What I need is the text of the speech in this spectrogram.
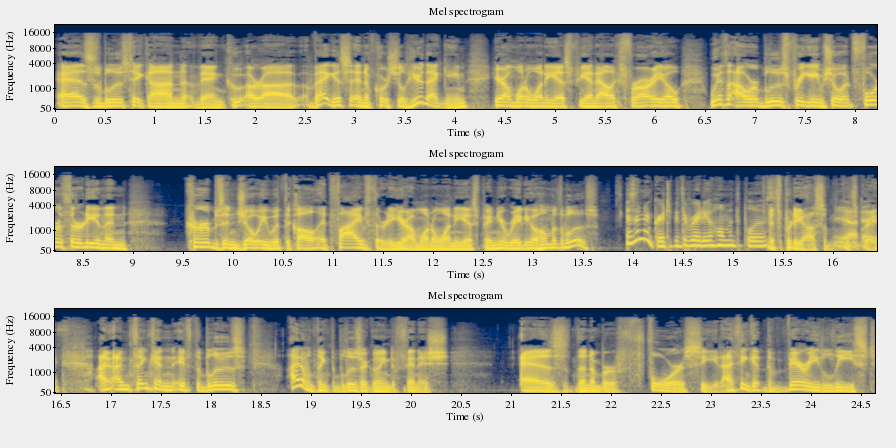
as the Blues take on Vancouver, or, uh, Vegas. And of course, you'll hear that game here on 101 ESPN. Alex Ferrario with our Blues pregame show at 4.30 and then Curbs and Joey with the call at 5.30 here on 101 ESPN, your radio home of the Blues. Isn't it great to be the radio home of the Blues? It's pretty awesome. Yeah, it's it great. I, I'm thinking if the Blues, I don't think the Blues are going to finish as the number four seed. I think at the very least,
